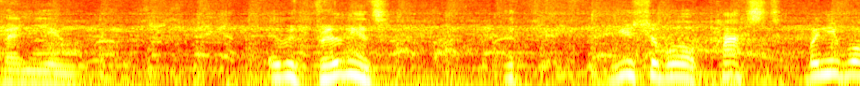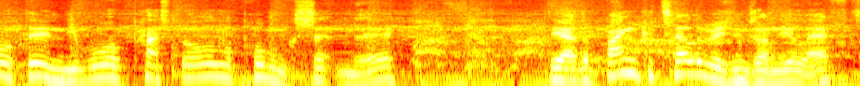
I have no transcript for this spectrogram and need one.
venue. It was brilliant you used to walk past, when you walked in, you walked past all the punks sitting there. They had a bank of televisions on your left,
